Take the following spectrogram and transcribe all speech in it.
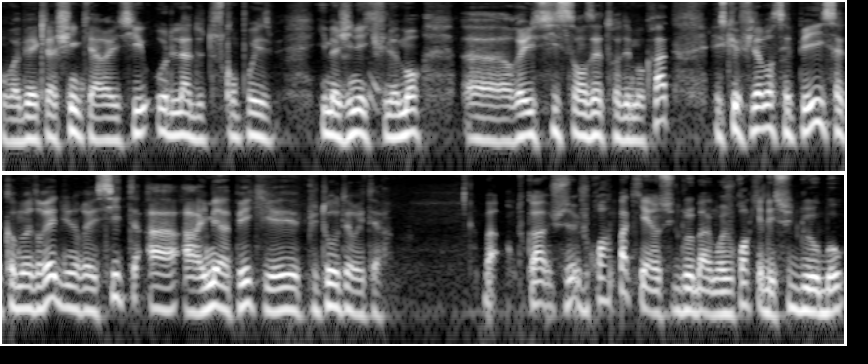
On voit bien que la Chine qui a réussi au-delà de tout ce qu'on pouvait imaginer, qui finalement réussit sans être démocrate. Est-ce que finalement ces pays s'accommoderaient d'une réussite à arrimer un pays qui est plutôt autoritaire? Bah, en tout cas, je ne crois pas qu'il y ait un Sud global. Moi, je crois qu'il y a des Sud globaux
